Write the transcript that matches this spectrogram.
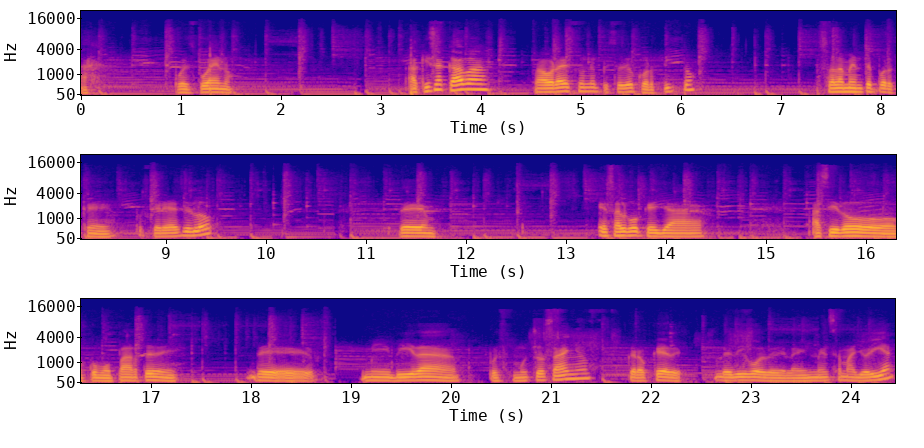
Ah, pues bueno. Aquí se acaba. Ahora es un episodio cortito. Solamente porque pues quería decirlo. es algo que ya ha sido como parte de, mi vida pues muchos años. Creo que le digo de la inmensa mayoría.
